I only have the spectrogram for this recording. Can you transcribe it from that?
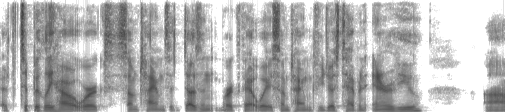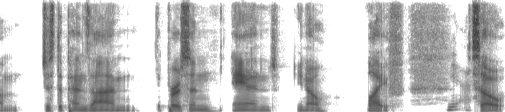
That's typically how it works. Sometimes it doesn't work that way. Sometimes we just have an interview. Um, just depends on the person and you know life. Yeah. So,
